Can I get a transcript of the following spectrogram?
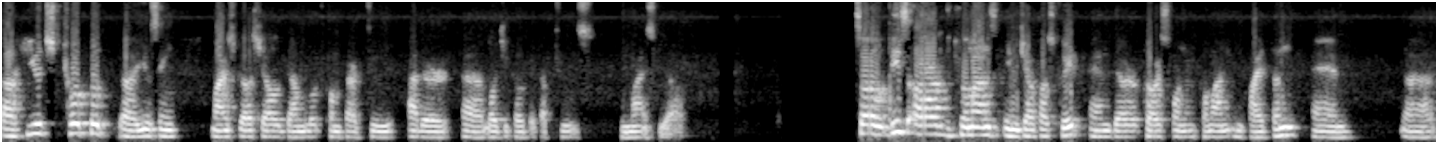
a huge throughput uh, using MySQL shell dump load compared to other uh, logical backup tools in MySQL. So these are the commands in JavaScript and their corresponding command in Python and uh,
